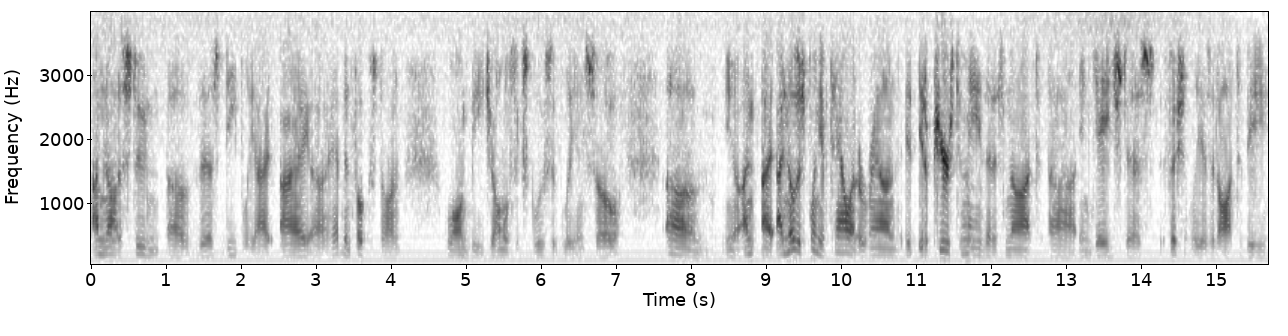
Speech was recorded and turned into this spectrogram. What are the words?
I'm not a student of this deeply. I, I uh, have been focused on Long Beach almost exclusively, and so um, you know I, I, know there's plenty of talent around. It, it appears to me that it's not uh, engaged as efficiently as it ought to be,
